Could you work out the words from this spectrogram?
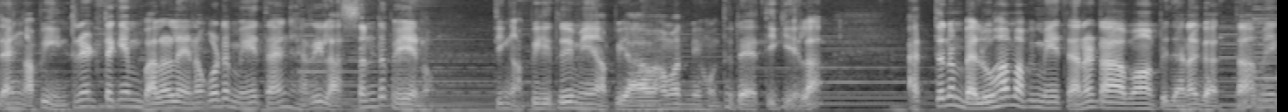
දැන් අපි ඉන්ටනෙට් එකෙන් බලල එනකොට මේ තැන් හැරි ලස්සන්ට පේනවා. තින් අපි හිතුවේ මේ අපි ආවහමත් මේ හොඳට ඇති කියලා ඇත්තන බැලුහම අපි මේ තැනට ආවාම අපි දැනගත්තා මේ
